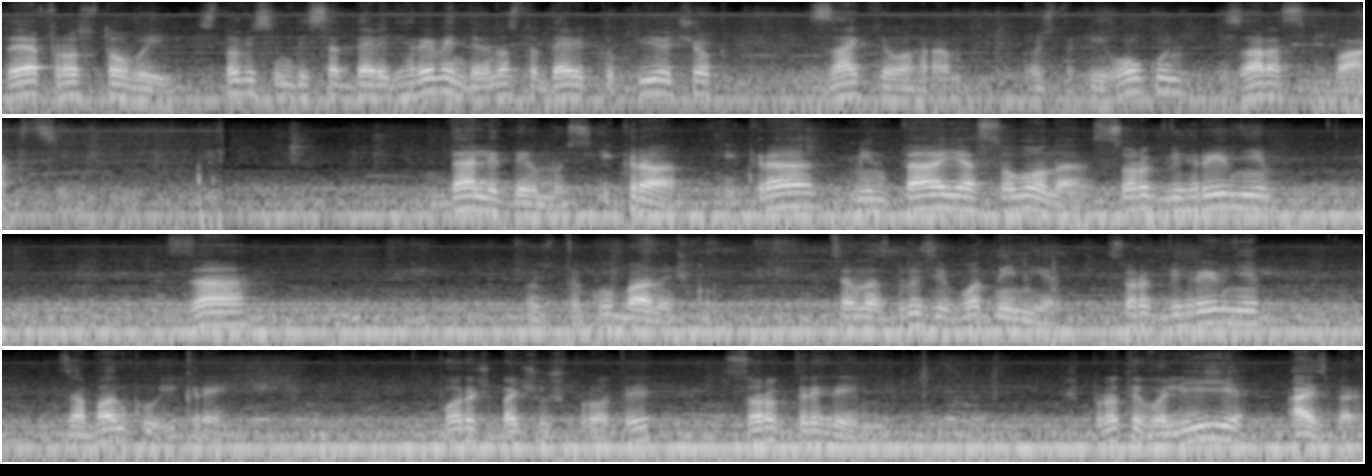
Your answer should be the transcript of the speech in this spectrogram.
Дефростовий. 189 гривень 99 копійочок за кілограм. Ось такий окунь зараз в акції. Далі дивимось. Ікра. Ікра мінтая солона. 42 гривні за ось таку баночку. Це у нас, друзі, водний мір. 42 гривні за банку ікри. Поруч бачу шпроти 43 гривні. Шпроти в олії айсберг.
